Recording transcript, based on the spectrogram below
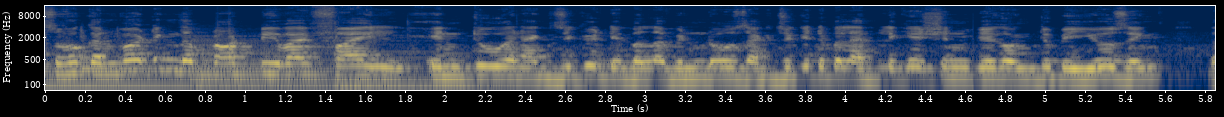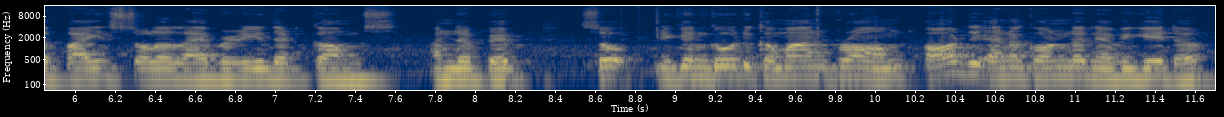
So for converting the .py file into an executable, a Windows executable application, we're going to be using the PyInstaller library that comes under pip. So you can go to command prompt or the Anaconda navigator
